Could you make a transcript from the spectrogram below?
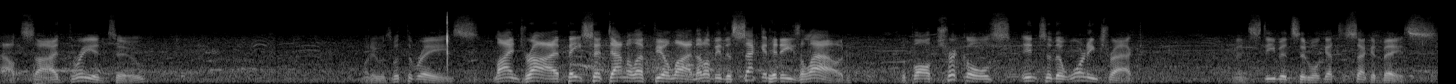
Outside three and two. When he was with the Rays. Line drive, base hit down the left field line. That'll be the second hit he's allowed. The ball trickles into the warning track. And Stephenson will get to second base.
